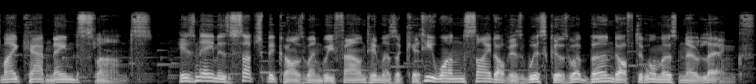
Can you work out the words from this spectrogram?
My cat named Slants. His name is such because when we found him as a kitty one side of his whiskers were burned off to almost no length.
